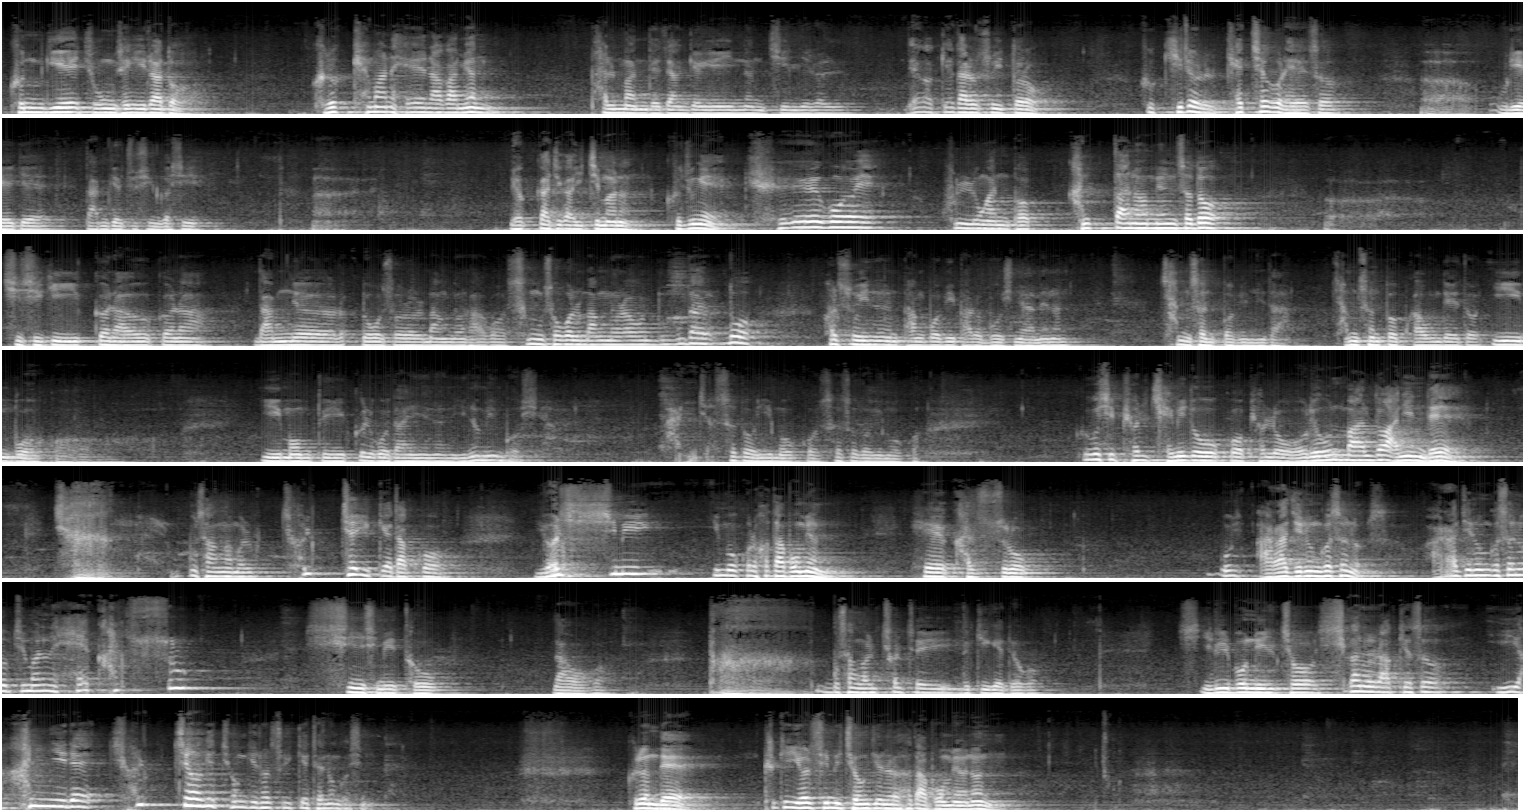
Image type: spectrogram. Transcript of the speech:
근기의 중생이라도 그렇게만 해 나가면 팔만대장경에 있는 진리를 내가 깨달을 수 있도록 그 길을 개척을 해서 어, 우리에게 남겨주신 것이 어, 몇 가지가 있지만은 그 중에 최고의 훌륭한 법, 간단하면서도 어, 지식이 있거나 없거나 남녀노소를 막론하고 승속을 막론하고 누구도 할 수 있는 방법이 바로 무엇이냐면은 참선법입니다. 참선법 가운데에도 이 무엇고 이 몸뚱이 끌고 다니는 이놈이 무엇이야? 앉아서도 이 먹고 서서도 이 먹고 그것이 별 재미도 없고 별로 어려운 말도 아닌데 참 무상함을 철저히 깨닫고 열심히 이목을 하다 보면 해 갈수록 뭐 알아지는 것은 없어. 알아지는 것은 없지만 해 갈수록 신심이 더욱 나오고 더 무상을 철저히 느끼게 되고 1분 1초 시간을 아껴서 이 한 일에 철저하게 정진할 수 있게 되는 것입니다. 그런데 그렇게 열심히 정진을 하다 보면은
